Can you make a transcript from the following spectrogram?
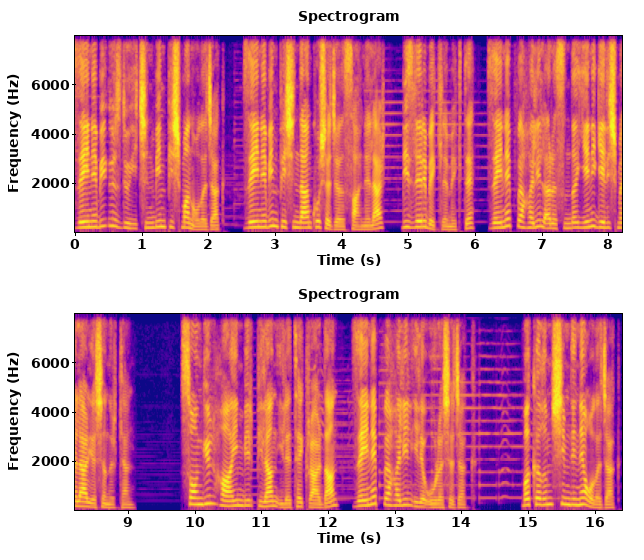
Zeynep'i üzdüğü için bin pişman olacak, Zeynep'in peşinden koşacağı sahneler, bizleri beklemekte, Zeynep ve Halil arasında yeni gelişmeler yaşanırken. Songül hain bir plan ile tekrardan Zeynep ve Halil ile uğraşacak. Bakalım şimdi ne olacak?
